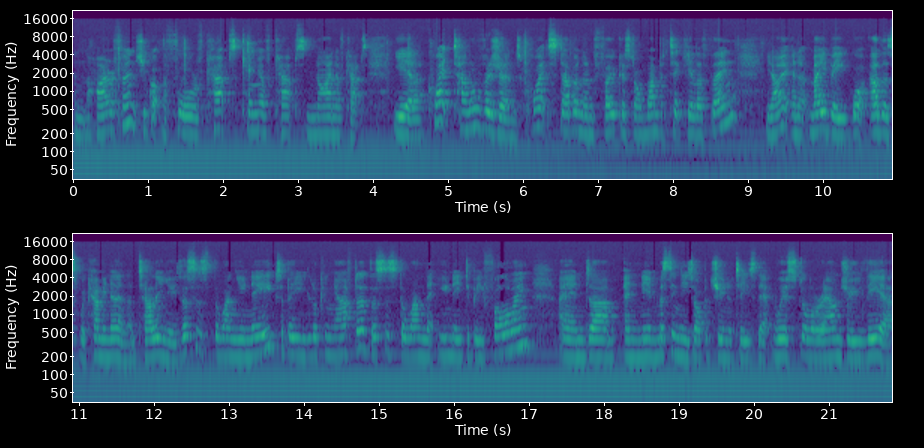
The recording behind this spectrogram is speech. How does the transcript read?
and the Hierophant, you've got the Four of Cups, King of Cups, Nine of Cups. Yeah, quite tunnel visioned, quite stubborn and focused on one particular thing, you know, and it may be what others were coming in and telling you, this is the one you need to be looking after, this is the one that you need to be following, and, um, and then missing these opportunities that were still around you there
